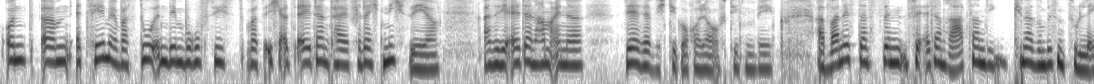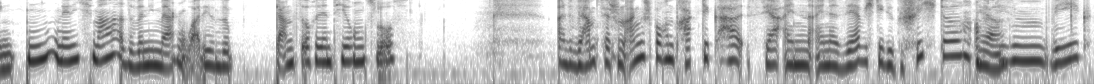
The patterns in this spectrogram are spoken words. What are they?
und ähm, erzähl mir, was du in dem Beruf siehst, was ich als Elternteil vielleicht nicht sehe. Also die Eltern haben eine sehr, sehr wichtige Rolle auf diesem Weg. Ab wann ist das denn für Eltern ratsam, die Kinder so ein bisschen zu lenken, nenne ich mal? Also wenn die merken, wow, die sind so ganz orientierungslos? Also wir haben es ja schon angesprochen, Praktika ist ja ein, eine sehr wichtige Geschichte auf ja. diesem Weg.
